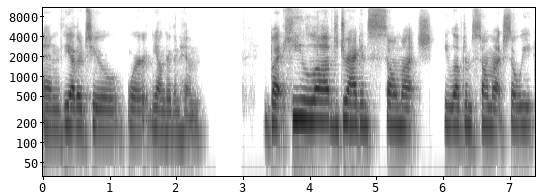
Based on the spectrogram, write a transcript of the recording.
and the other two were younger than him. But he loved dragons so much. He loved him so much. So we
